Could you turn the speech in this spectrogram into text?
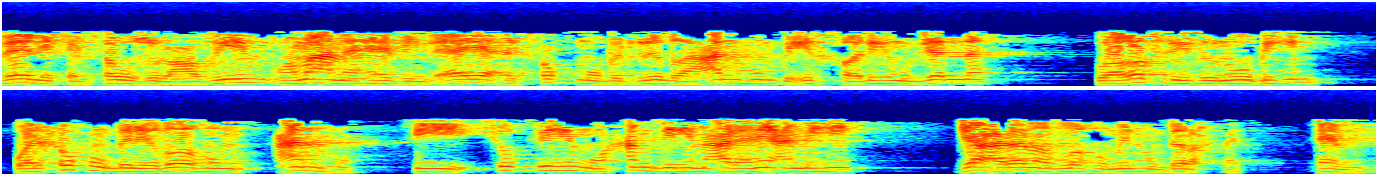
ذلك الفوز العظيم ومعنى هذه الآية الحكم بالرضا عنهم بإدخالهم الجنة وغفر ذنوبهم والحكم برضاهم عنه في شكرهم وحمدهم على نعمه جعلنا الله منهم برحمته. آمين.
